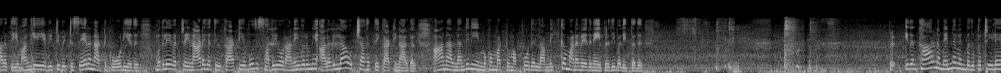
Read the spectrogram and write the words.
ஆரத்தையும் அங்கேயே விட்டுவிட்டு சேர நாட்டுக்கு ஓடியது. முதலியவற்றை நாடகத்தில் காட்டியபோது சபையோர் அனைவருமே அளவில்லா உற்சாகத்தை காட்டினார்கள். ஆனால் நந்தினியின் முகம் மட்டும் அப்போதெல்லாம் மிக்க மனவேதனையை பிரதிபலித்தது. இதன் காரணம் என்னவென்பது பற்றி இளைய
